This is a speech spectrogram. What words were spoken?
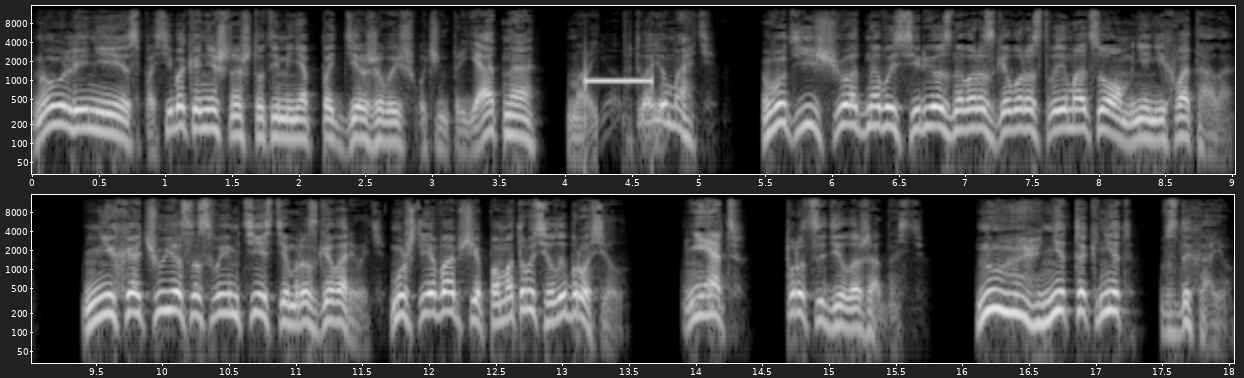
ну, Лини, спасибо, конечно, что ты меня поддерживаешь, очень приятно, но ёб твою мать. Вот еще одного серьезного разговора с твоим отцом мне не хватало. Не хочу я со своим тестем разговаривать. Может, я вообще поматросил и бросил? Нет, процедила жадность. Ну, нет так нет, вздыхаю.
